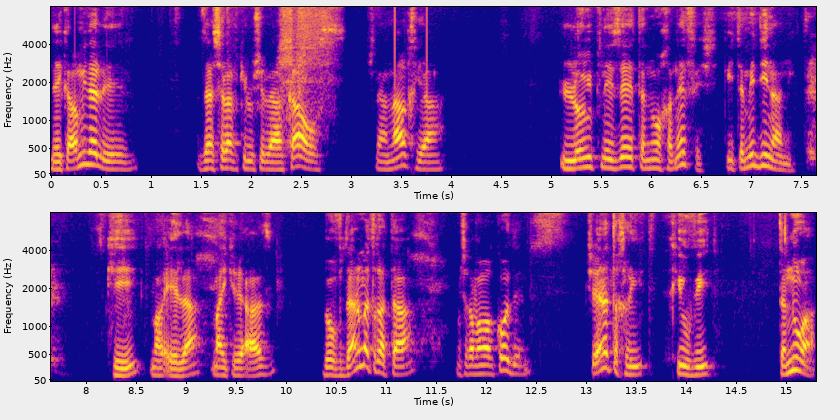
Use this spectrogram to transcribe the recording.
נעקר מן הלב, זה השלב כאילו של הכאוס, של האנרכיה, לא מפני זה תנוח הנפש, כי היא תמיד דינמית. כי, מר אלה, מה יקרה אז? באובדן מטרתה, כמו שהרב אמר קודם, כשאין התכלית חיובית, תנוע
